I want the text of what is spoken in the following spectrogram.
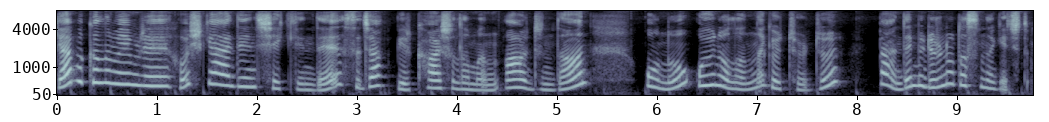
Gel bakalım Emre, hoş geldin şeklinde sıcak bir karşılamanın ardından onu oyun alanına götürdü. Ben de müdürün odasına geçtim.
